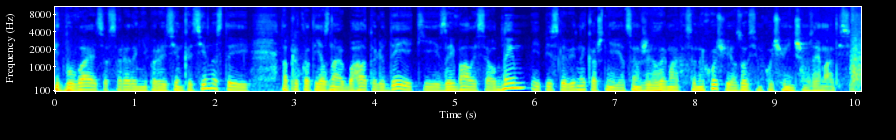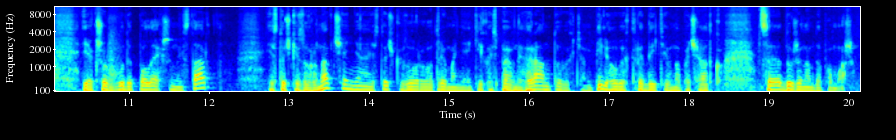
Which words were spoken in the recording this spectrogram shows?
відбувається всередині переоцінка цінностей. Наприклад, я знаю багато людей, які займалися одним, і після війни кажуть, ні, я цим вже займатися не хочу, я зовсім хочу іншим займатися. І якщо буде полегшений старт. І з точки зору навчання, і з точки зору отримання якихось певних грантових чи пільгових кредитів на початку, це дуже нам допоможе.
